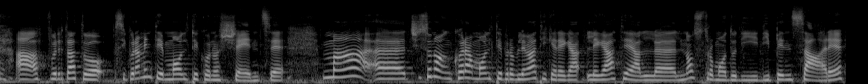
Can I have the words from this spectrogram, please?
ha portato sicuramente molte conoscenze, ma eh, ci sono ancora molte problematiche rega- legate al nostro modo di, di, pensare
